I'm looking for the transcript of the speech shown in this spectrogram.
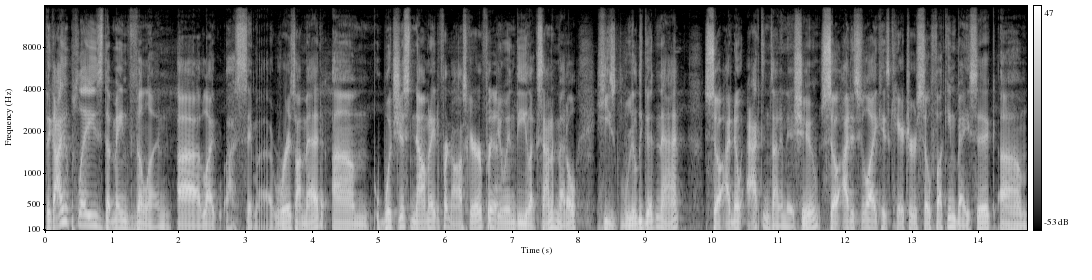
The guy who plays the main villain, uh, like uh, same uh, Riz Ahmed, um, was just nominated for an Oscar for Yeah. doing the like Sound of Metal. He's really good in that. So I know acting's not an issue. So I just feel like his character is so fucking basic. Um,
